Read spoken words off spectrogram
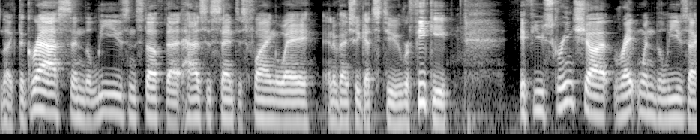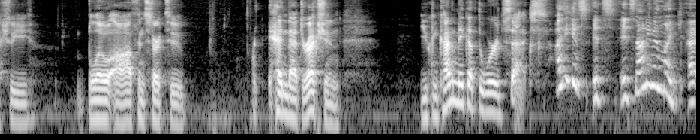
like the grass and the leaves and stuff that has his scent is flying away and eventually gets to Rafiki. If you screenshot right when the leaves actually blow off and start to head in that direction, you can kind of make up the word sex. I think it's it's it's not even like uh,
